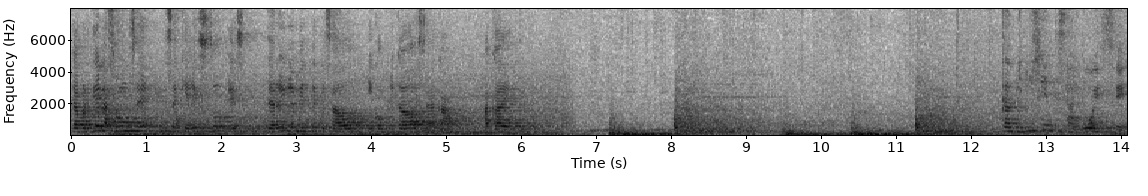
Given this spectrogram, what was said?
que a partir de las 11 dice que esto es terriblemente pesado y complicado de estar acá, acá dentro. Cami, ¿tú sientes algo? Uy, sí,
